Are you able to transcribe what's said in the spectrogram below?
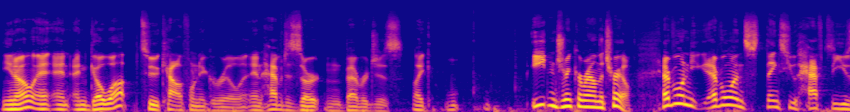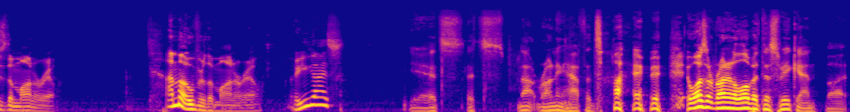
You know, and, and, and go up to California Grill and have dessert and beverages. Like, eat and drink around the trail. Everyone, everyone thinks you have to use the monorail. I'm over the monorail. Are you guys? Yeah, it's it's not running half the time. it wasn't running a little bit this weekend, but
